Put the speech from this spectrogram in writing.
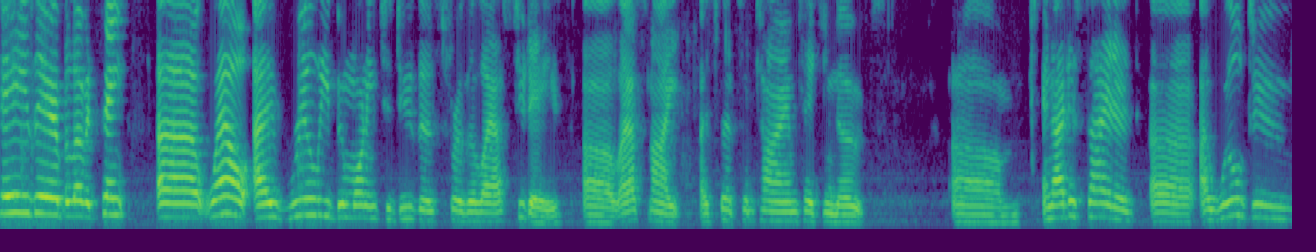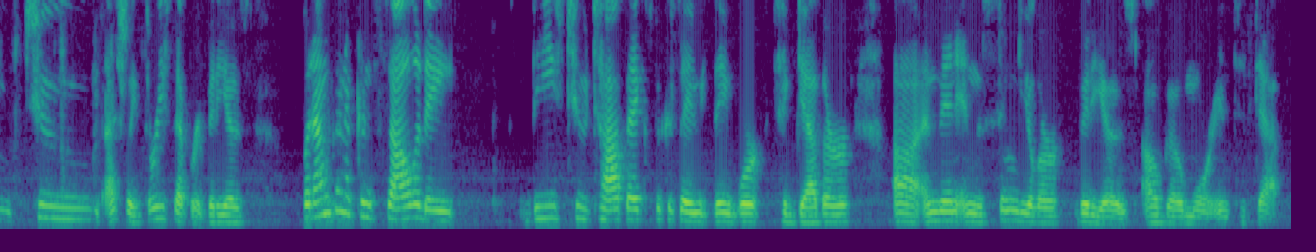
Hey there, beloved saints. Uh, well, I really been wanting to do this for the last two days. Uh, last night, I spent some time taking notes, um, and I decided uh, I will do two, actually three separate videos, but I'm going to consolidate these two topics because they, they work together, uh, and then in the singular videos, I'll go more into depth.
